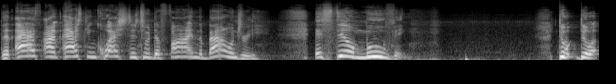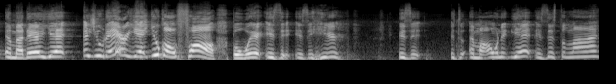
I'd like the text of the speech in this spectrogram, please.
that as I'm asking questions to define the boundary, it's still moving. Do, do, am I there yet? Is you there yet? You're gonna fall. But where is it? Is it here? Is it, is, am I on it yet? Is this the line?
